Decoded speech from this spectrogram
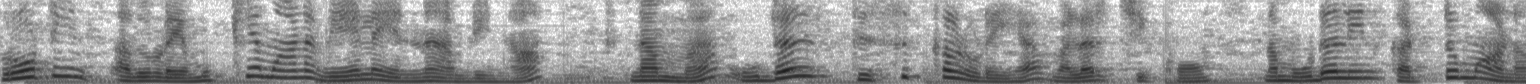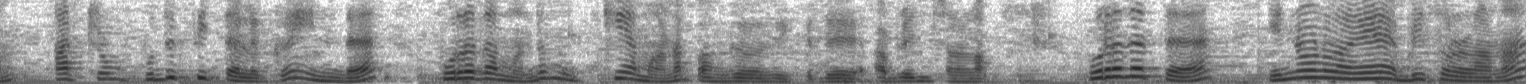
புரோட்டீன்ஸ் அதனுடைய முக்கியமான வேலை என்ன அப்படின்னா நம்ம உடல் திசுக்களுடைய வளர்ச்சிக்கும் நம்ம உடலின் கட்டுமானம் மற்றும் புதுப்பித்தலுக்கு இந்த புரதம் வந்து முக்கியமான பங்கு வகிக்குது அப்படின்னு சொல்லலாம். புரதத்தை இன்னொன்று வகையை எப்படி சொல்லலாம்னா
